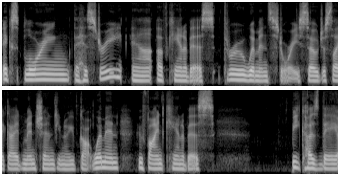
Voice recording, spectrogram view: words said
exploring the history uh, of cannabis through women's stories. So just like I had mentioned, you know, you've got women who find cannabis because they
